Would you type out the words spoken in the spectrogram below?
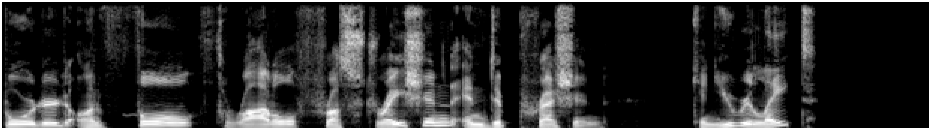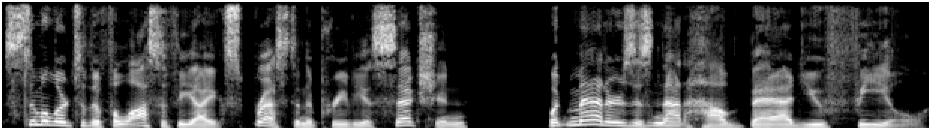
bordered on full throttle frustration and depression. Can you relate? Similar to the philosophy I expressed in the previous section, what matters is not how bad you feel.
